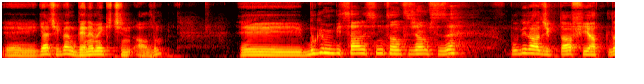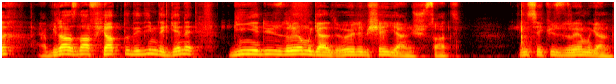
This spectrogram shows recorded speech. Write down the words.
E, gerçekten denemek için aldım. E, bugün bir tanesini tanıtacağım size. Bu birazcık daha fiyatlı. Ya biraz daha fiyatlı dediğimde gene 1700 liraya mı geldi? Öyle bir şey yani şu saat. 1800 liraya mı geldi?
